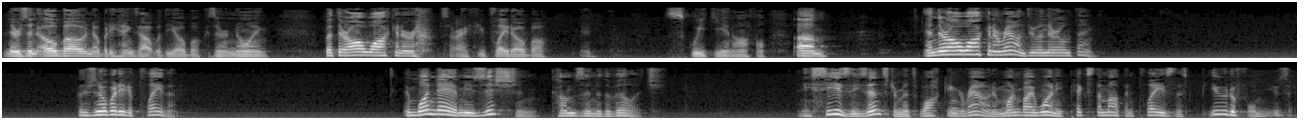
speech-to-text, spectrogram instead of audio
And there's an oboe. Nobody hangs out with the oboe because they're annoying. But they're all walking around. Sorry if you played oboe. Squeaky and awful. Um, and they're all walking around doing their own thing. But there's nobody to play them. And one day a musician comes into the village. And he sees these instruments walking around, and one by one he picks them up and plays this beautiful music.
